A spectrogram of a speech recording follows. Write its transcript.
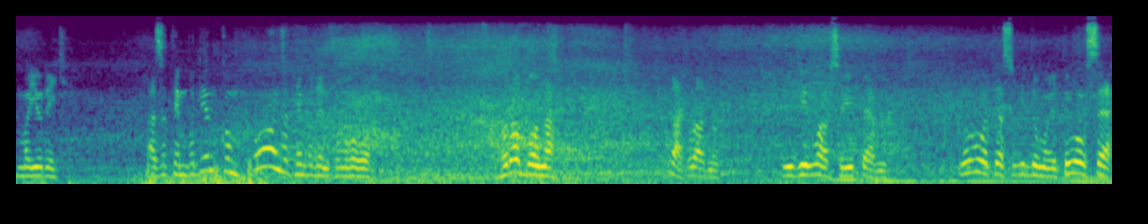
майорить. А за тим будинком, вон за тим будинком ого, гроблена. Так, ладно, відірвався від теми. Ну от я собі думаю, того все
